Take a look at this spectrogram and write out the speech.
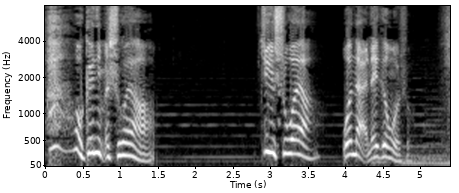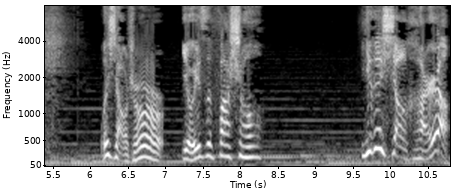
啊！我跟你们说呀，据说呀，我奶奶跟我说，我小时候有一次发烧，一个小孩啊，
